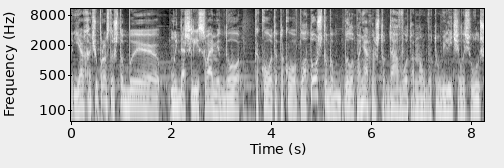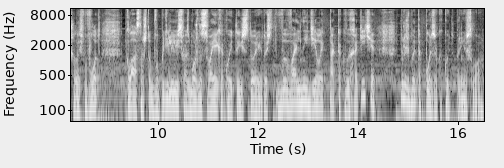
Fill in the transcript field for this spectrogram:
Я хочу просто, чтобы мы дошли с вами до какого-то такого плато, чтобы было понятно, что да, вот оно вот увеличилось, улучшилось, вот классно, чтобы вы поделились, возможно, своей какой-то историей. То есть вы вольны делать так, как вы хотите, лишь бы это пользу какую-то принесло.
